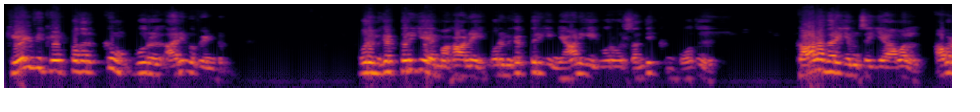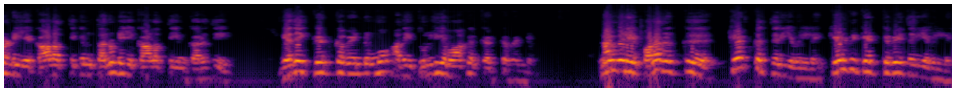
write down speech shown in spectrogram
கேள்வி கேட்பதற்கும் ஒரு அறிவு வேண்டும். ஒரு மிகப்பெரிய மகானை ஒரு மிகப்பெரிய ஞானியை ஒருவர் சந்திக்கும் போது காலவரியம் செய்யாமல் அவருடைய காலத்தையும் தன்னுடைய காலத்தையும் கருதி எதை கேட்க வேண்டுமோ அதை துல்லியமாக கேட்க வேண்டும். நம்மிலே பலருக்கு கேட்க தெரியவில்லை கேள்வி கேட்கவே தெரியவில்லை.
